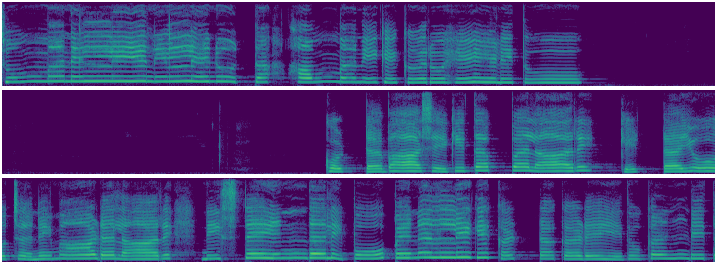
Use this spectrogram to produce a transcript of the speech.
ಸುಮ್ಮನೆಲ್ಲಿಯೇ ನಿಲ್ಲೆನುತ್ತ ಅಮ್ಮನಿಗೆ ಕರು ಹೇಳಿತು. ಕೊಟ್ಟ ಭಾಷೆಗೆ ತಪ್ಪಲಾರೆ, ಕೆಟ್ಟ ಯೋಚನೆ ಮಾಡಲಾರೆ. ನಿಷ್ಠೆಯಿಂದಲಿ ಪೋಪೆನಲ್ಲಿಗೆ ಕಟ್ಟ ಕಡೆ ಇದು ಖಂಡಿತ.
